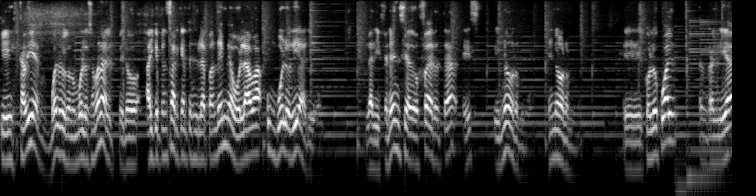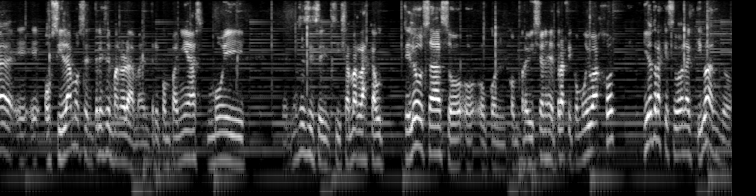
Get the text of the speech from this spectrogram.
Que está bien, vuelve con un vuelo semanal, pero hay que pensar que antes de la pandemia volaba un vuelo diario. La diferencia de oferta es enorme, enorme. Eh, con lo cual, en realidad, eh, eh, oscilamos entre ese panorama, entre compañías muy, no sé si, llamarlas cautelosas o, con, con, previsiones de tráfico muy bajos, y otras que se van activando.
